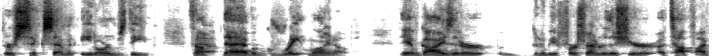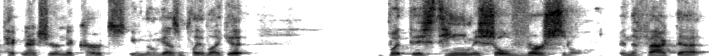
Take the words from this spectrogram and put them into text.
They're six, seven, eight arms deep. It's not yeah. they have a great lineup. They have guys that are going to be a first rounder this year, a top five pick next year, Nick Kurtz, even though he hasn't played like it. But this team is so versatile in the fact that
